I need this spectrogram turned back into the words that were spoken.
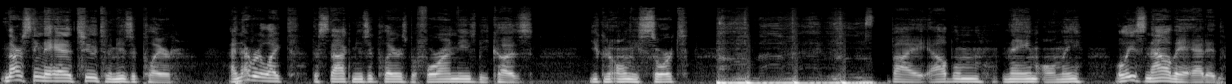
another thing they added too to the music player I never liked the stock music players before on these because you can only sort by album name only. Well, at least now they added,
